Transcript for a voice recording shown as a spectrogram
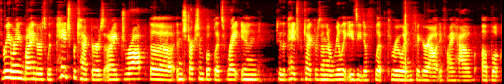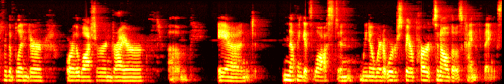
three ring binders with page protectors. And I drop the instruction booklets right into the page protectors, and they're really easy to flip through and figure out if I have a book for the blender or the washer and dryer. Um, and nothing gets lost and we know where to order spare parts and all those kind of things.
